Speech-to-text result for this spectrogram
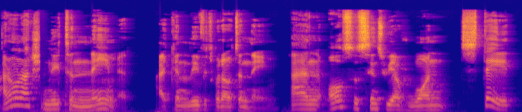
I don't actually need to name it. I can leave it without a name. And also since we have one state,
